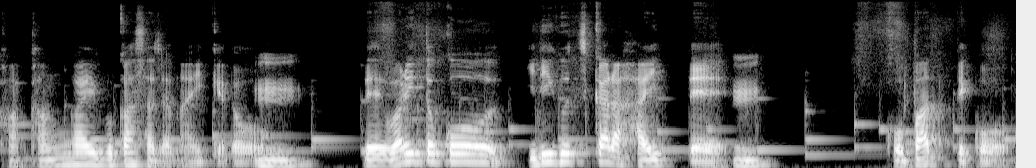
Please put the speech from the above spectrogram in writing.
か感慨深さじゃないけど、うん。で割とこう入り口から入って、うん。こうバッてこ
